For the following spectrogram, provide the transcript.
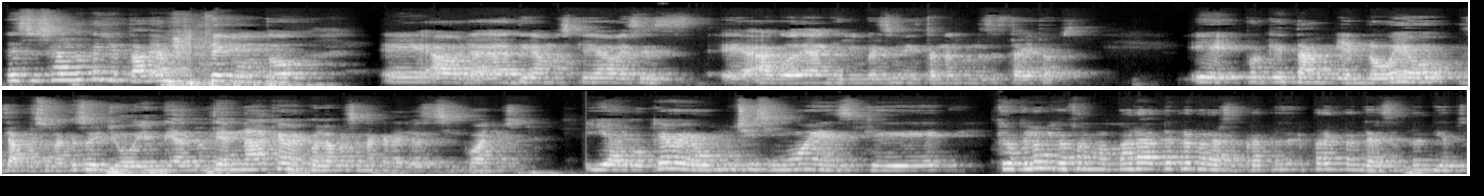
eso es algo que yo todavía me pregunto. Eh, ahora, digamos que a veces eh, hago de ángel inversionista en algunas startups. Eh, porque también lo veo, la persona que soy yo hoy en día no tiene nada que ver con la persona que era yo hace cinco años y algo que veo muchísimo es que creo que la única forma para, de prepararse para, para emprender es emprendiendo.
